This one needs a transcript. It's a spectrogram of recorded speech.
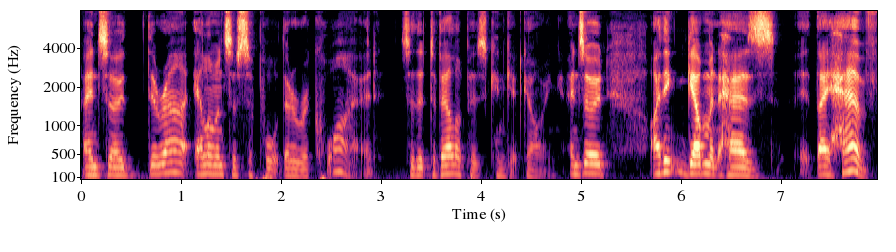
And so there are elements of support that are required so that developers can get going. And so I think government has they have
